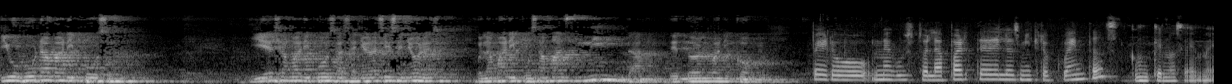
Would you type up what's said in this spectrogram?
dibujó una mariposa. Y esa mariposa, señoras y señores, fue la mariposa más linda de todo el manicomio pero me gustó la parte de los microcuentos. Como que no sé, me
